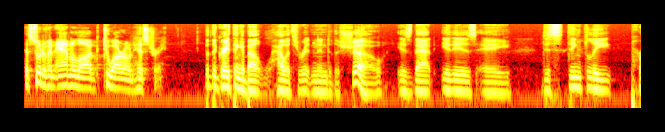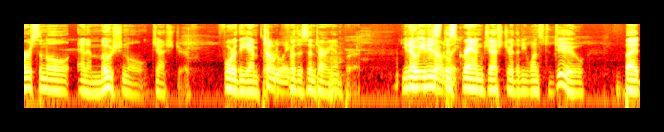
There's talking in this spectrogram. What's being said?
as sort of an analog to our own history. But the great thing about how it's written into the show is that it is a distinctly personal and emotional gesture for the emperor, Totally. for the Centauri Emperor. You know, it is Totally. this grand gesture that he wants to do, but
